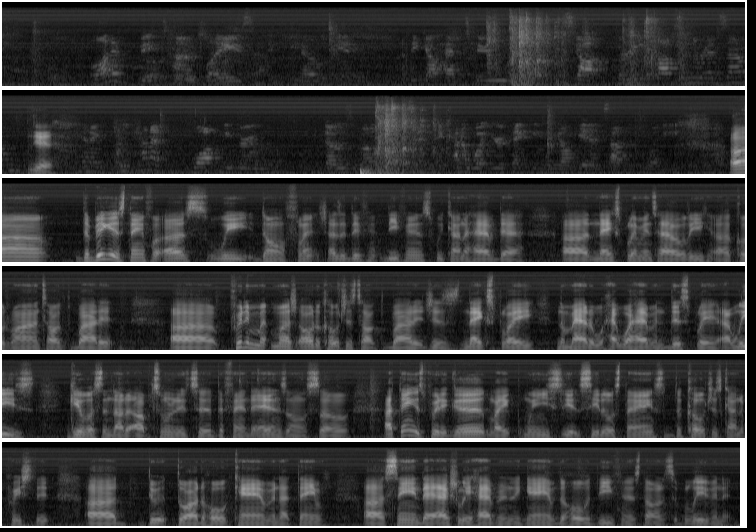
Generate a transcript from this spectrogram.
A lot of big time plays. You know, in I think y'all had two stop three stops in the red zone. Yeah. Can, I, can you kind of walk me through those moments and, and kind of what you're thinking when y'all get inside the 20? Uh the biggest thing for us, we don't flinch as a def- defense. We kind of have that uh, next play mentality. Uh, Coach Ryan talked about it. Uh, pretty much all the coaches talked about it. Just next play, no matter what, what happened this play, at least give us another opportunity to defend the end zone. So I think it's pretty good. Like when you see see those things, the coaches kind of preached it uh, throughout the whole camp, and I think uh, seeing that actually happen in the game, the whole defense starting to believe in it.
